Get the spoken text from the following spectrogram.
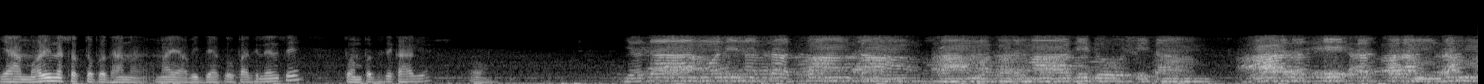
यहाँ मलिन सत्व प्रधान माया अविद्या को उपाधि लेने से त्वम पद से कहा गया। यदा मलिनसत्त्वान्तां कामकर्मादिदूषिताम्। आदत्ते ब्रह्म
